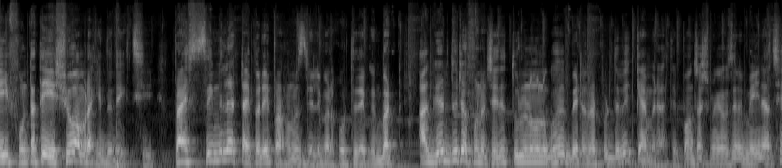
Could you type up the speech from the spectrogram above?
এই ফোনটাতে এসেও আমরা কিন্তু দেখছি। প্রায় সিমিলার টাইপের এই পারফরমেন্স ডেলিভার করতে দেখবেন। বাট আগের দুটো ফোনের চাইতে তুলনামূলকভাবে বেটার আউটপুট দেবে ক্যামেরা ক্যামেরাতে পঞ্চাশ মেগাপিক্সেলের মেইন আছে,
